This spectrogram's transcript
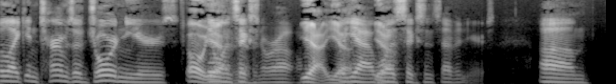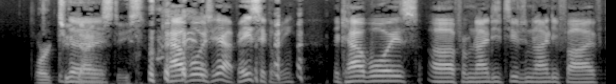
But like in terms of Jordan years, Oh they yeah. won six in a row. Yeah, yeah. But yeah, it yeah. was six and seven years. Um, Or two dynasties. Cowboys, yeah, basically the Cowboys uh, from '92 to '95,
